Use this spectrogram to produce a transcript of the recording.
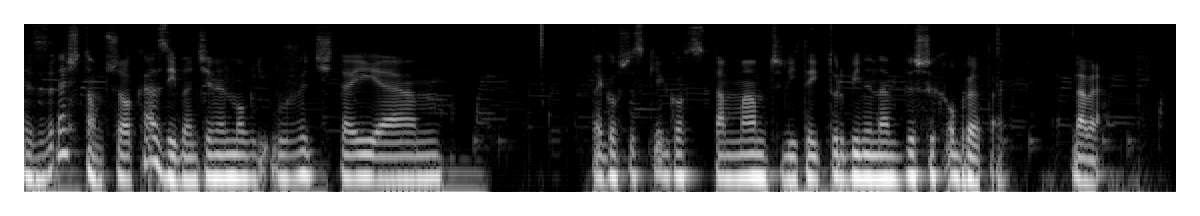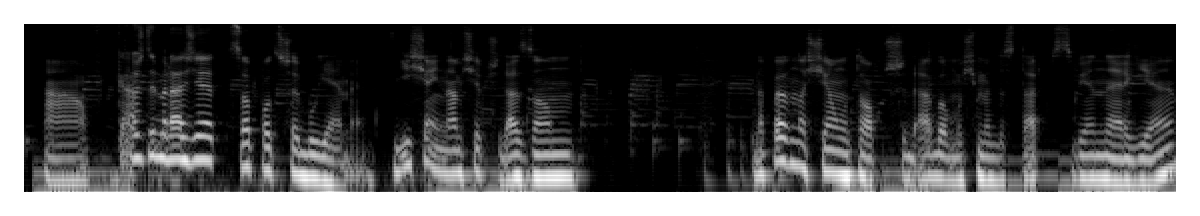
Zresztą przy okazji będziemy mogli użyć tej tego wszystkiego co tam mam, czyli tej turbiny na wyższych obrotach. Dobra. A w każdym razie co potrzebujemy? Dzisiaj nam się przydadzą na pewno się to przyda, bo musimy dostarczyć sobie energię.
